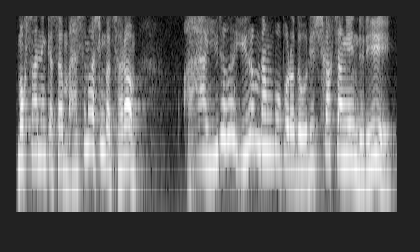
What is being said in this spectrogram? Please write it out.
목사님께서 말씀하신 것처럼 아, 이런 이런 방법으로도 우리 시각장애인들이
